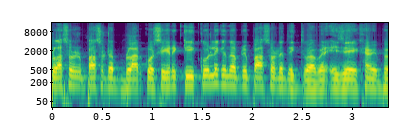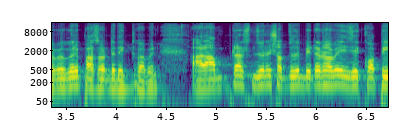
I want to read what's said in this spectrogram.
পাসওয়ার্ড পাসওয়ার্ডটা ব্লার করছে। এখানে ক্লিক করলে কিন্তু আপনি পাসওয়ার্ডটা দেখতে পাবেন। এই যে এখানে এভাবে করে পাসওয়ার্ডটা দেখতে পাবেন। আর আপনার জন্য সবচেয়ে বেটার হবে এই যে কপি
